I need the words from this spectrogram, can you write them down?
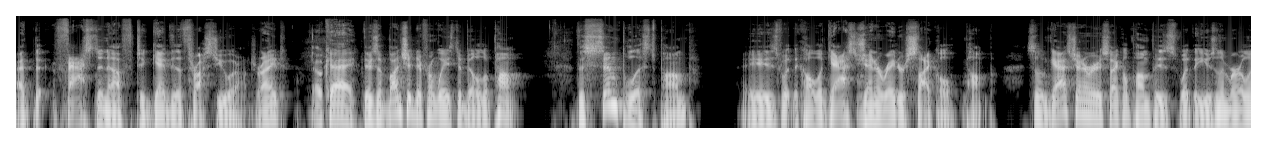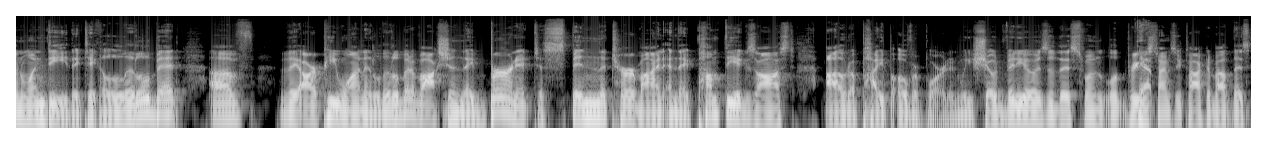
at the fast enough to give you the thrust you want, right? Okay. There's a bunch of different ways to build a pump. The simplest pump is what they call a gas generator cycle pump. So, gas generator cycle pump is what they use in the Merlin 1D. They take a little bit of the RP1 and a little bit of oxygen, they burn it to spin the turbine, and they pump the exhaust out a pipe overboard. And we showed videos of this one previous Yep. times we talked about this.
